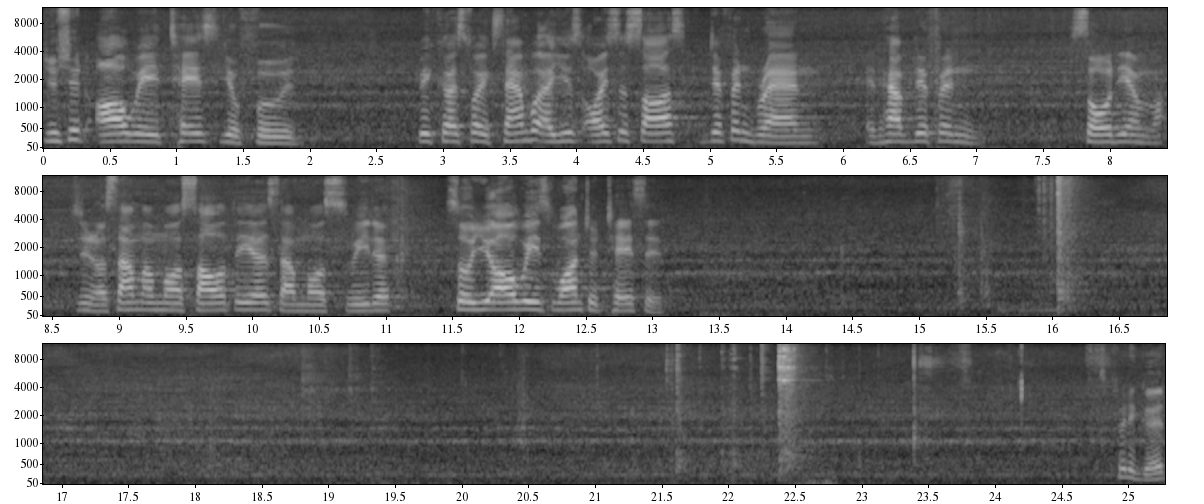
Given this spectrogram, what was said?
you should always taste your food. Because for example, I use oyster sauce, different brand, it have different sodium, you know, some are more saltier, some more sweeter. So you always want to taste it. Pretty good.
